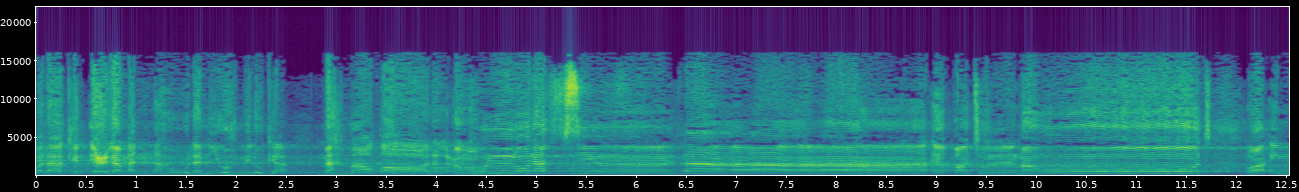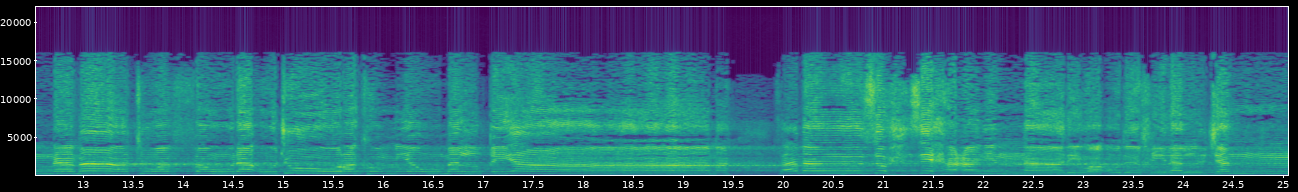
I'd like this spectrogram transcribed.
ولكن اعلم أنه لن يهملك مهما طال العمر. كل نفس ذائقة الموت وإنما توفون أجوركم يوم القيامة. فمن زحزح عن النار وأدخل الجنة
